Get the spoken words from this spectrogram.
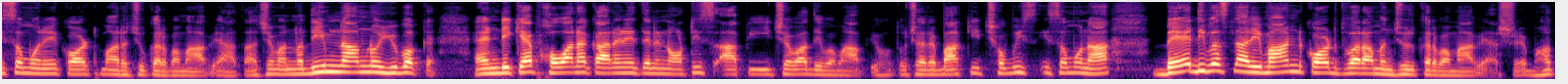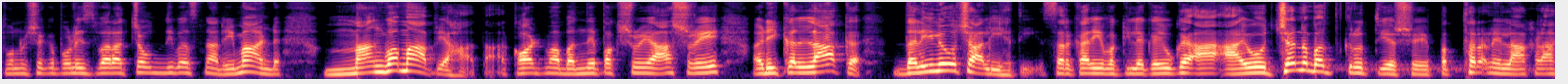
ઈસમોને કોર્ટમાં રજૂ કરવામાં આવ્યા હતા, જેમાં નદીમ નામનો યુવક હેન્ડીકેપ હોવાના કારણે તેને નોટિસ આપી જવા દેવામાં આવ્યો હતો. જ્યારે બાકી છવ્વીસ ઈસમોના બે દિવસના રિમાન્ડ કોર્ટ દ્વારા મંજૂર કરવામાં આવ્યા છે. મહત્વનું છે કે પોલીસ દ્વારા ચૌદ દિવસના રિમાન્ડ માંગવામાં આવ્યા હતા. કોર્ટમાં બંને પક્ષોએ આશરે અઢી કલાક દલીલો ચાલી હતી. સરકારી વકીલે કહ્યું કે આ આયોજનબદ્ધ કૃત્ય છે. પથ્થર અને લાકડા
